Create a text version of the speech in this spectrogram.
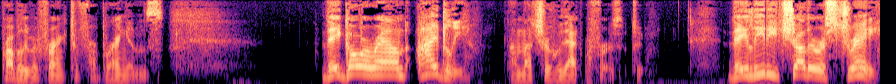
probably referring to Farbrengens. They go around idly. I'm not sure who that refers to. They lead each other astray.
